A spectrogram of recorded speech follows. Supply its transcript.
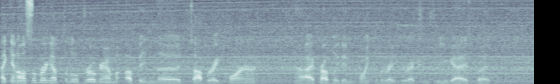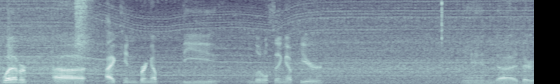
I can also bring up the little program up in the top right corner. Uh, I probably didn't point to the right direction for you guys, but whatever. Uh, I can bring up the little thing up here. And uh, there,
